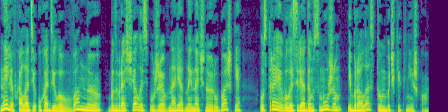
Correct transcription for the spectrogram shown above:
Нелли в халате уходила в ванную, возвращалась уже в нарядной ночной рубашке, устраивалась рядом с мужем и брала с тумбочки книжку.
